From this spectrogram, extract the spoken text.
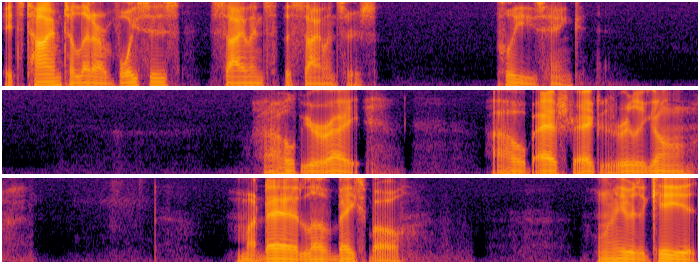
it's time to let our voices silence the silencers. Please, Hank. I hope you're right. I hope Abstract is really gone. My dad loved baseball. When he was a kid,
